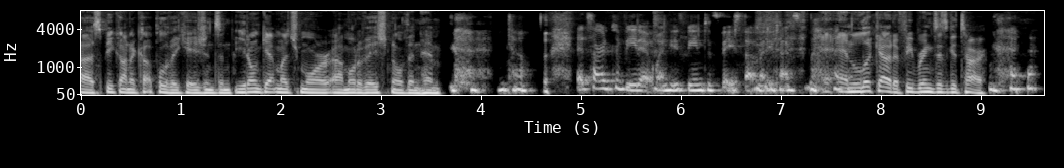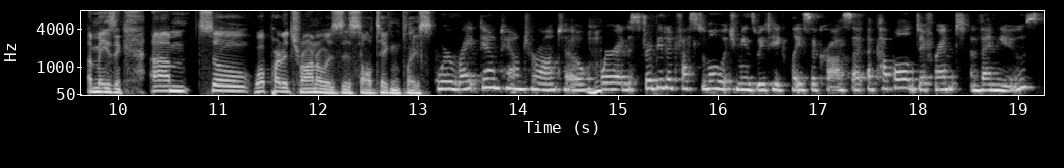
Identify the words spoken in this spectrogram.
uh, speak on a couple of occasions, and you don't get much more uh, motivational than him. no, it's hard to beat it when he's been to space that many times. and look out if he brings his guitar. Amazing. Um, so, what part of Toronto is this all taking place? We're right downtown Toronto. Mm-hmm. We're a distributed festival, which means we take place across a, a couple different venues,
